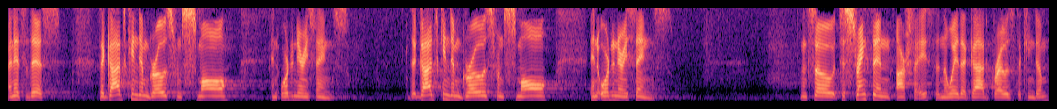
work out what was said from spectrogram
And it's this that God's kingdom grows from small and ordinary things. That God's kingdom grows from small and ordinary things. And so, to strengthen our faith in the way that God grows the kingdom,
